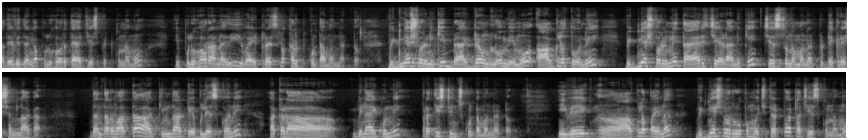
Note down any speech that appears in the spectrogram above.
అదేవిధంగా పులిహోర తయారు చేసి పెట్టుకున్నాము. ఈ పులిహోర అనేది ఈ వైట్ రైస్లో కలుపుకుంటాం అన్నట్టు. విఘ్నేశ్వరునికి బ్యాక్గ్రౌండ్లో మేము ఆకులతోని విఘ్నేశ్వరుని తయారు చేయడానికి చేస్తున్నాం అన్నట్టు డెకరేషన్ లాగా. దాని తర్వాత ఆ కింద టేబుల్ వేసుకొని అక్కడ వినాయకుడిని ప్రతిష్ఠించుకుంటాం అన్నట్టు. ఈ వే ఆకుల పైన విఘ్నేశ్వర రూపం వచ్చేటట్టు అట్లా చేసుకున్నాము.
